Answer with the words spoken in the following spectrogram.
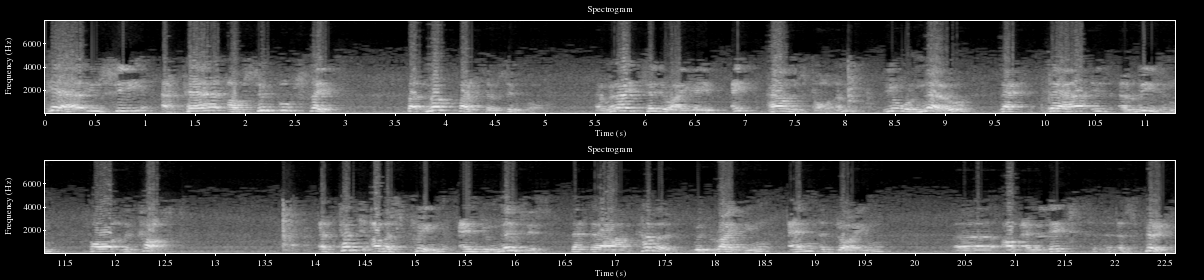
Here you see a pair of simple slates, but not quite so simple. And when I tell you I gave eight pounds for them, you will know that there is a reason for the cost. A touch of a spring and you notice that they are covered with writing and a drawing uh, of an alleged uh, spirit.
